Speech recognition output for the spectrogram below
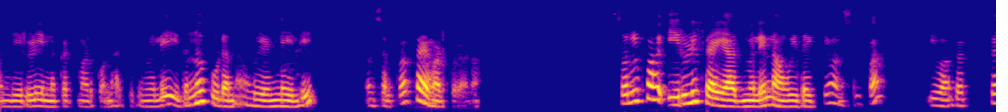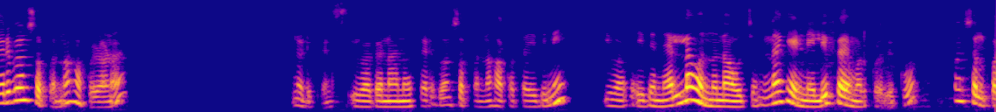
ಒಂದು ಈರುಳ್ಳಿಯನ್ನು ಕಟ್ ಮಾಡ್ಕೊಂಡು ಹಾಕಿದ ಮೇಲೆ ಇದನ್ನು ಕೂಡ ನಾವು ಎಣ್ಣೆಯಲ್ಲಿ ಒಂದು ಸ್ವಲ್ಪ ಫ್ರೈ ಮಾಡ್ಕೊಳ್ಳೋಣ. ಸ್ವಲ್ಪ ಈರುಳ್ಳಿ ಫ್ರೈ ಆದಮೇಲೆ ನಾವು ಇದಕ್ಕೆ ಒಂದು ಸ್ವಲ್ಪ ಇವಾಗ ಕರಿಬೇವಿನ ಸೊಪ್ಪನ್ನು ಹಾಕೊಳ್ಳೋಣ. ನೋಡಿ ಫ್ರೆಂಡ್ಸ್ ಇವಾಗ ನಾನು ಕರಿಬೇವಿನ ಸೊಪ್ಪನ್ನು ಹಾಕೋತಾ ಇದ್ದೀನಿ. ಇವಾಗ ಇದನ್ನೆಲ್ಲವನ್ನು ನಾವು ಚೆನ್ನಾಗಿ ಎಣ್ಣೆಯಲ್ಲಿ ಫ್ರೈ ಮಾಡ್ಕೊಳ್ಬೇಕು. ಒಂದು ಸ್ವಲ್ಪ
